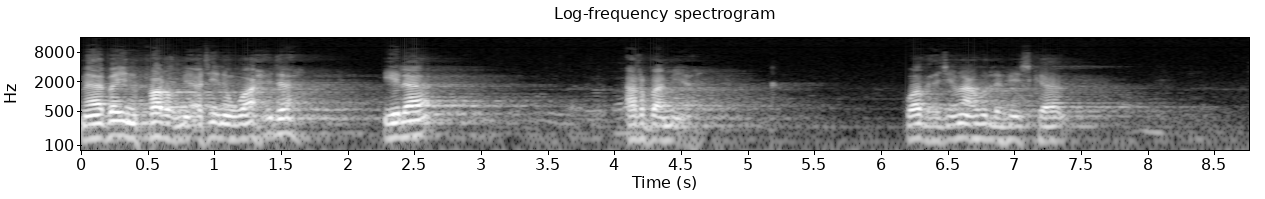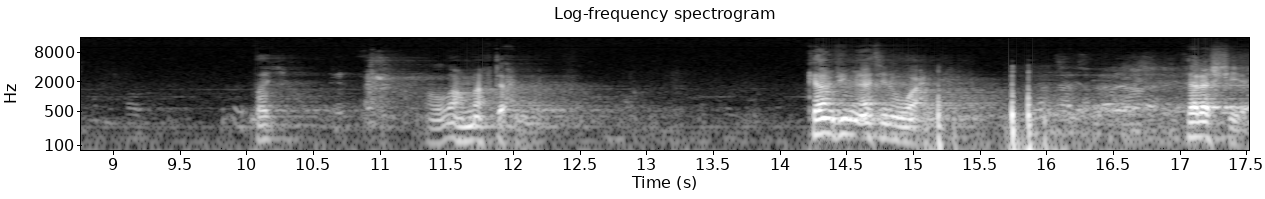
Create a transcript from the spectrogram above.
ما بين فرض 201 إلى أربعمائة واضح يا جماعة ولا في إشكال؟ طيب. اللهم افتح لنا كم في مائة واحد ثلاث شيء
